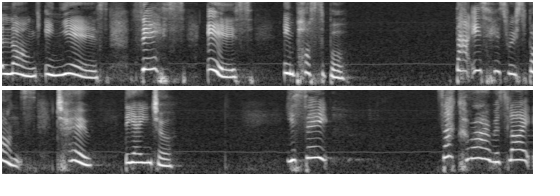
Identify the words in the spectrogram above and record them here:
along in years. This is impossible. That is his response to the angel. You see, Zachariah was like,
